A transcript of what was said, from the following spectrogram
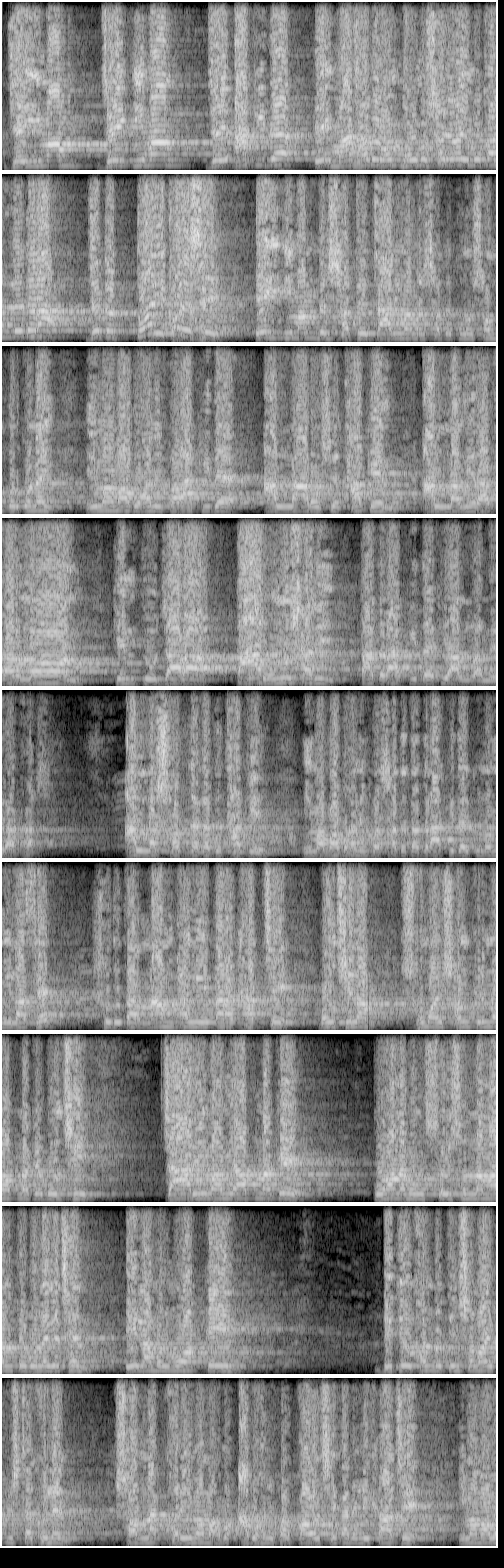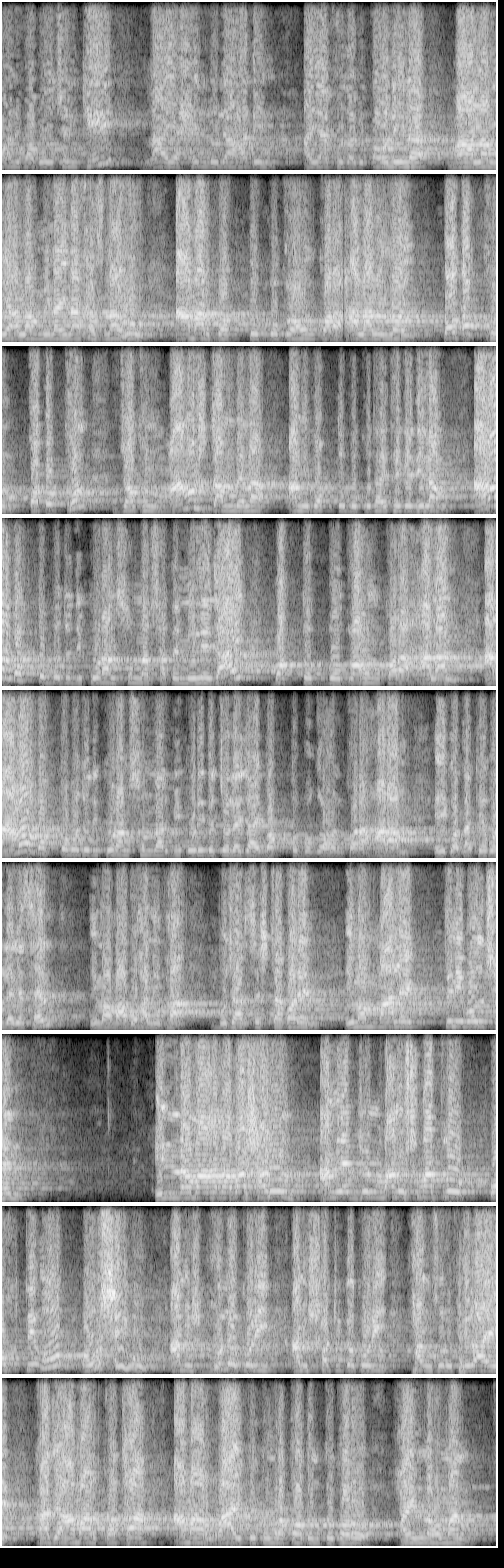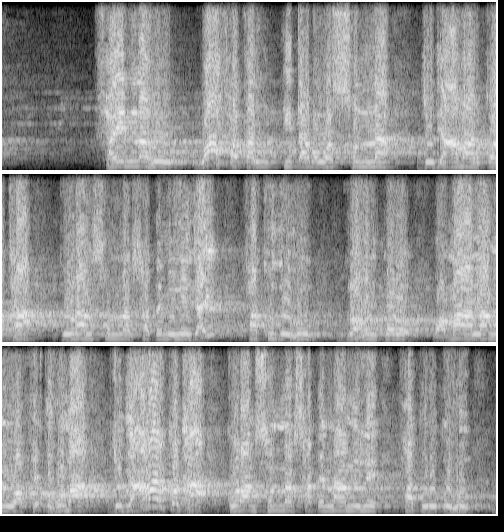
যে ইমাম যে ইমাম, যে আকিদা, এই মাঝাবের অন্ধ অনুসারীরা মোকাল্লেদেরা যেটা তৈরি করেছে, এই ইমামদের সাথে, চার ইমামের সাথে কোনো সম্পর্ক নাই। ইমাম আবু হানিফার আকিদা, আল্লাহ আরও সে থাকেন, আল্লাহ নিরাকার নন। কিন্তু যারা তার অনুসারী, তাদের আকিদা কি আল্লাহ নিরাকার? আল্লাহ সব জায়গাতে থাকে। ইমাম আবু হানিফার সাথে তাদের আকিদার কোনো মিল আছে? শুধু তার নাম ভাঙিয়ে তারা খাচ্ছে। বলছিলাম, সময় সংকীর্ণ আপনাকে বলছি, চার ইমামি আপনাকে কোরআন এবং সৈসন্না মানতে বলে গেছেন। ইলামুল মুয়াক্কিন। দ্বিতীয় খণ্ড তিনশো নয় পৃষ্ঠা খুলেন। স্বর্ণাক্ষরে ইমাম আবু আবু হানিফার কল সেখানে লেখা আছে। ইমাম আবু হানিফা বলছেন কি? আমার বক্তব্য গ্রহণ করা হালাল নয়। ততক্ষণ, কতক্ষণ? যখন মানুষ জানবে না, আমি বক্তব্য কোথায় থেকে দিলাম? আমার বক্তব্য যদি কোরআন সন্ন্যার সাথে মিলে যায়, বক্তব্য গ্রহণ করা হালাল। আর আমার বক্তব্য যদি কোরআন সন্ন্যার বিপরীতে চলে যায়, বক্তব্য গ্রহণ করা হারাম। এই কথা কে বলে গেছেন? ইমাম আবু হানিফা। বোঝার চেষ্টা করেন। ইমাম মালিক, তিনি বলছেন আমি একজন মানুষ মাত্র উখতে ও ও আমি ভুলও করি, আমি সঠিকও করি। ফাংসুর ফিরায়ে, কাজে আমার কথা, আমার রায়কে তোমরা তদন্ত করো। ওয়া সুন্নাহ, যদি আমার কথা কোরআন সুন্নাহর সাথে মিলে যায় গ্রহণ করো। যদি আমার কথা কোরআন সাথে না মিলে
